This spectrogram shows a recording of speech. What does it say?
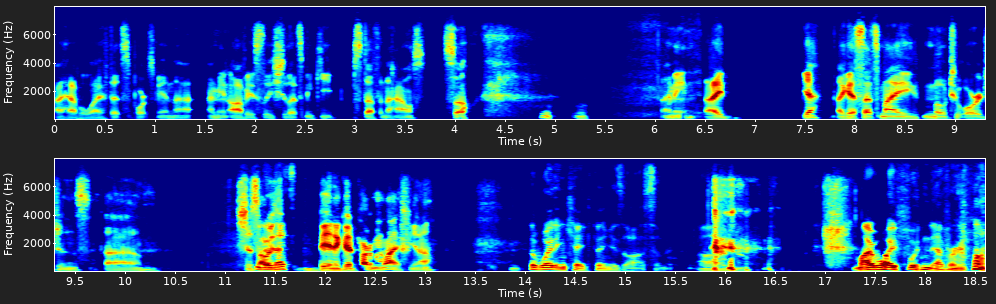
I have a wife that supports me in that. I mean, obviously, she lets me keep stuff in the house, so mm-hmm. I mean, I yeah, I guess that's my Motu origins. Um, it's just you always know, been a good part of my life, you know. The wedding cake thing is awesome. Um, my wife would never allow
